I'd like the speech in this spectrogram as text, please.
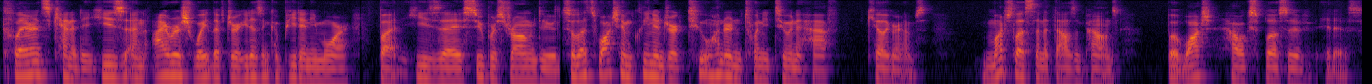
Clarence Kennedy. He's an Irish weightlifter. He doesn't compete anymore, but he's a super strong dude. So let's watch him clean and jerk 222 and a half kilograms. Much less than a thousand pounds, but watch how explosive it is.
